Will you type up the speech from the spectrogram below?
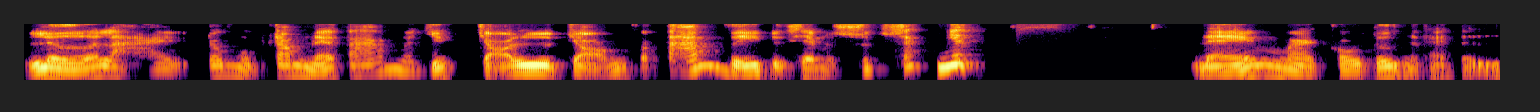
lựa lại trong 108 nó chỉ chọn chọn có 8 vị được xem là xuất sắc nhất để mà coi tướng là thái tử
